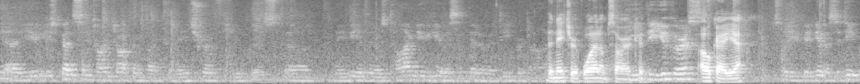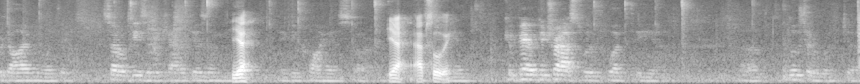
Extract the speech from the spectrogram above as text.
Yeah, you, you spent some time talking about the nature of the Eucharist. Uh, Maybe if there's time, you could give us a bit of a deeper dive. The nature of what? I'm sorry. I could. The Eucharist. Okay. Yeah. So you could give us a deeper dive into what the subtleties of the catechism. Yeah. Maybe Aquinas or. Yeah. Absolutely. Compare and contrast with what the uh, uh, Luther would uh,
